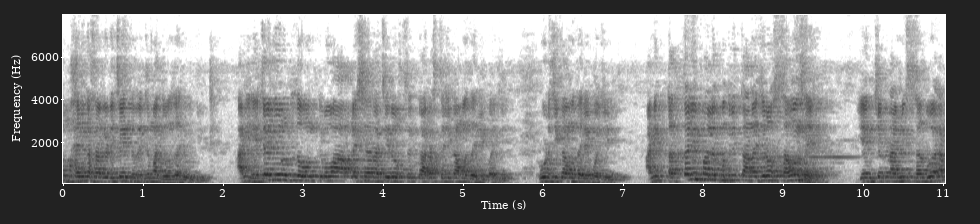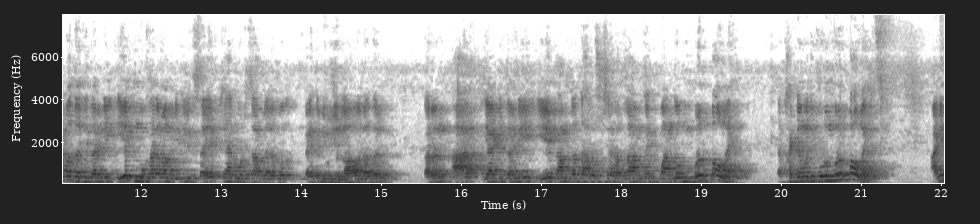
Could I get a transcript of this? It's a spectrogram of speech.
महाविकास आघाडीच्या यंत्रणेच्या माध्यमातून झाली होती आणि ह्याच्या विरुद्ध जाऊन की बाबा आपल्या शहराची रस्त्याची कामं झाली पाहिजे रोडची कामं झाली पाहिजे आणि तत्कालीन पालकमंत्री तानाजीराव सावंत साहेब यांच्याकडे आम्ही सर्व पदाधिकाऱ्यांनी एक मुखाने मागणी केली साहेब ह्या रोडचं आपल्याला काहीतरी नियोजन लावावं लागेल कारण आज या ठिकाणी एक आमचा धाराशिव शहरातला आमचा एक बांधव मृत पावला आहे त्या खड्ड्यामध्ये पडून मृत पावला आहे आणि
